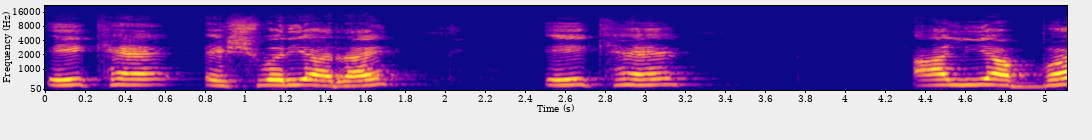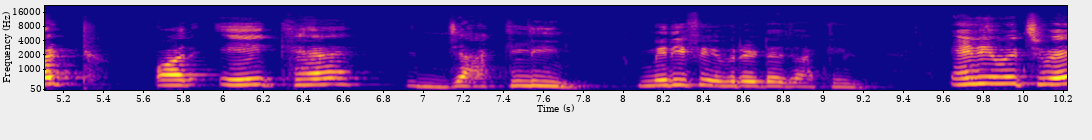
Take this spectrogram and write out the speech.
एक है ऐश्वर्या राय, एक है आलिया भट्ट, और एक है जैकलीन। मेरी फेवरेट है जैकलीन। एनी विच वे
